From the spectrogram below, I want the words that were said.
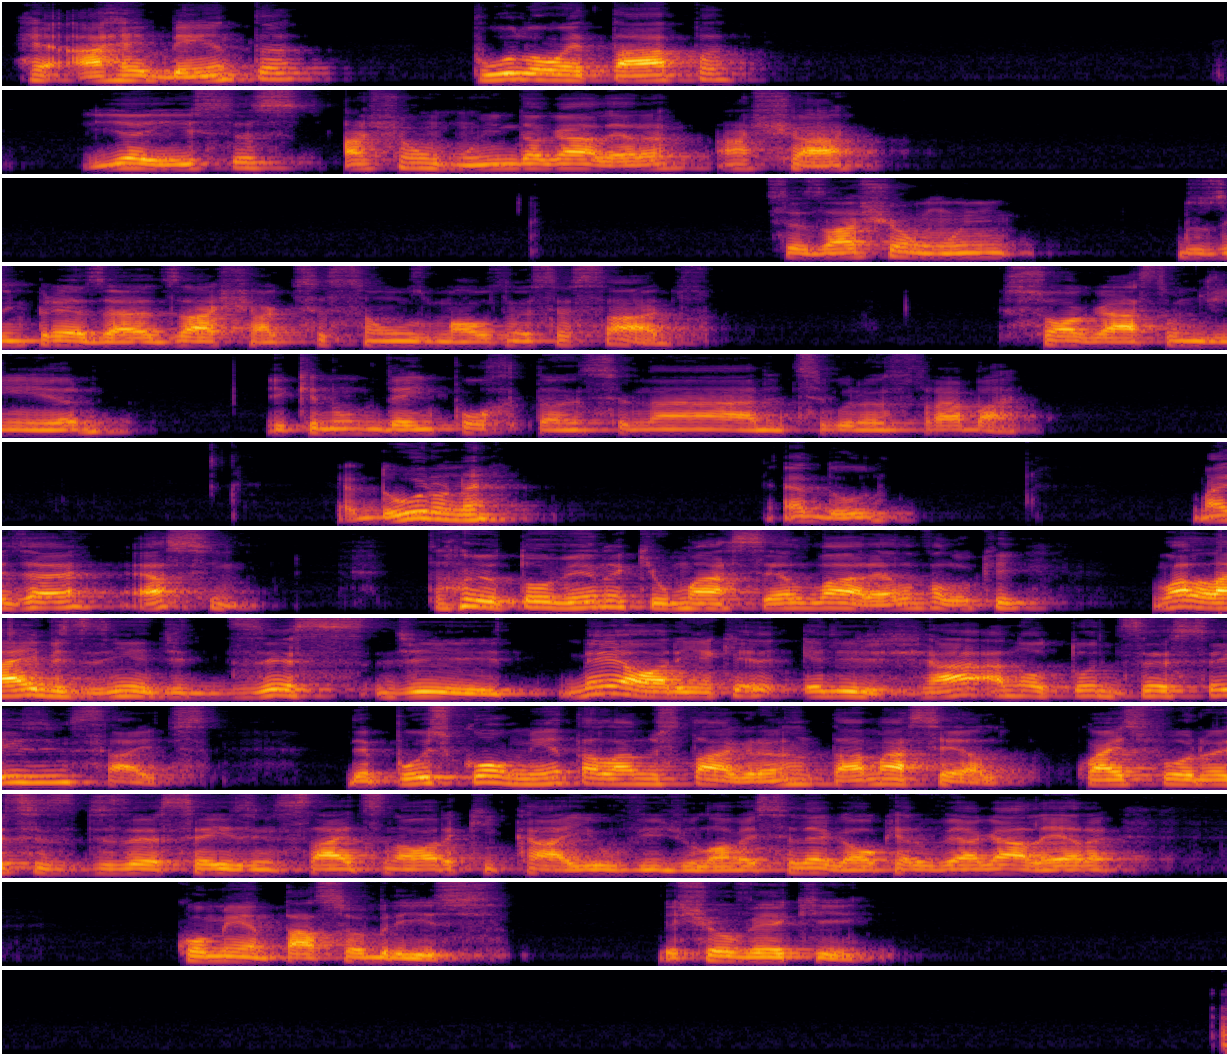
Arrebenta, pula uma etapa. E aí vocês acham ruim da galera achar. Vocês acham ruim dos empresários achar que vocês são os maus necessários. Só gastam dinheiro e que não dê importância na área de segurança do trabalho. É duro, né? É duro. Mas é, é assim. Então eu estou vendo aqui o Marcelo Varela falou que uma livezinha de, de meia horinha que ele já anotou 16 insights. Depois comenta lá no Instagram, tá, Marcelo? Quais foram esses 16 insights na hora que caiu o vídeo lá? Vai ser legal. Quero ver a galera comentar sobre isso. Deixa eu ver aqui.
